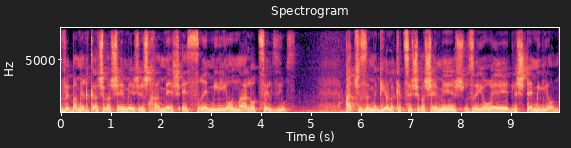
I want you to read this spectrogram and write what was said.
ובמרכז של השמש יש 15 מיליון מעלות צלזיוס. עד שזה מגיע לקצה של השמש זה יורד לשתי מיליון.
